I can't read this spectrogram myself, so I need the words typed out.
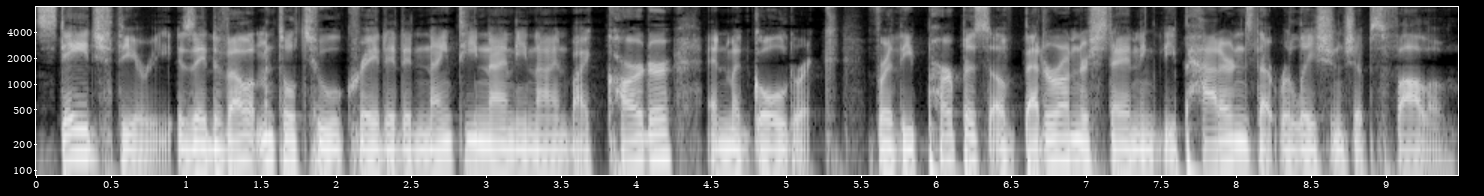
Stage theory is a developmental tool created in 1999 by Carter and McGoldrick for the purpose of better understanding the patterns that relationships follow.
